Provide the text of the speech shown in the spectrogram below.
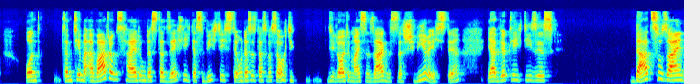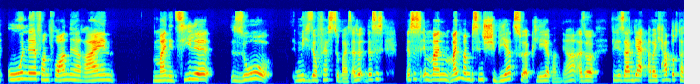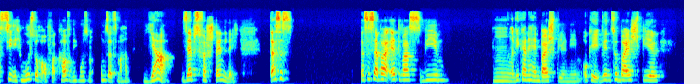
Und zum Thema Erwartungshaltung, das ist tatsächlich das Wichtigste und das ist das, was auch die, die Leute meistens sagen, das ist das Schwierigste. Ja, wirklich dieses da zu sein, ohne von vornherein meine Ziele so mich so festzubeißen. Also das ist, das ist manchmal ein bisschen schwer zu erklären. Ja, also viele sagen, ja, aber ich habe doch das Ziel, ich muss doch auch verkaufen, ich muss Umsatz machen. Ja, selbstverständlich. Das ist, das ist aber etwas wie, wie kann ich ein Beispiel nehmen? Okay, wenn zum Beispiel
